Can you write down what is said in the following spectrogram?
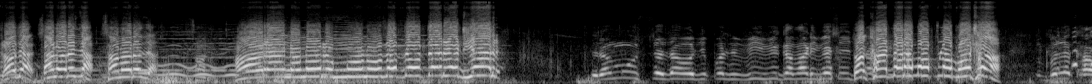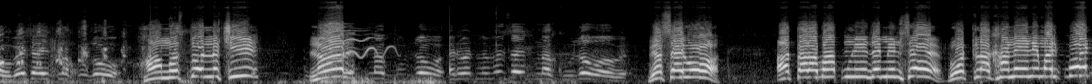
દે સાનો રજા સાનો રજા. હારા નાનો રમવાનો દાદો તારે ઢિયાર રમવું છે જાઓ જી પછી વી વીઘા વાડી વેસે તો ખાતારા બાપના ભાઠા. ભલે ખાઓ વેચાઈ જ નાખું જોવો. હા મસ્તો નથી. નર. વેસાયો આ તારા બાપની જમીન છે. રોટલા ખાને એની માલ પોટ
